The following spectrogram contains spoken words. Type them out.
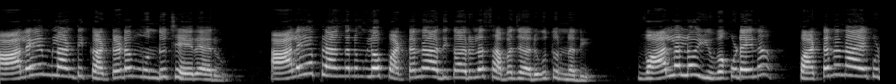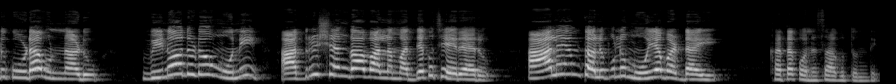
ఆలయం లాంటి కట్టడం ముందు చేరారు. ఆలయ ప్రాంగణంలో పట్టణ అధికారుల సభ జరుగుతున్నది. వాళ్ళలో యువకుడైన పట్టణ నాయకుడు కూడా ఉన్నాడు. వినోదుడు ముని అదృశ్యంగా వాళ్ళ మధ్యకు చేరారు. ఆలయం తలుపులు మూయబడ్డాయి. కథ కొనసాగుతుంది.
